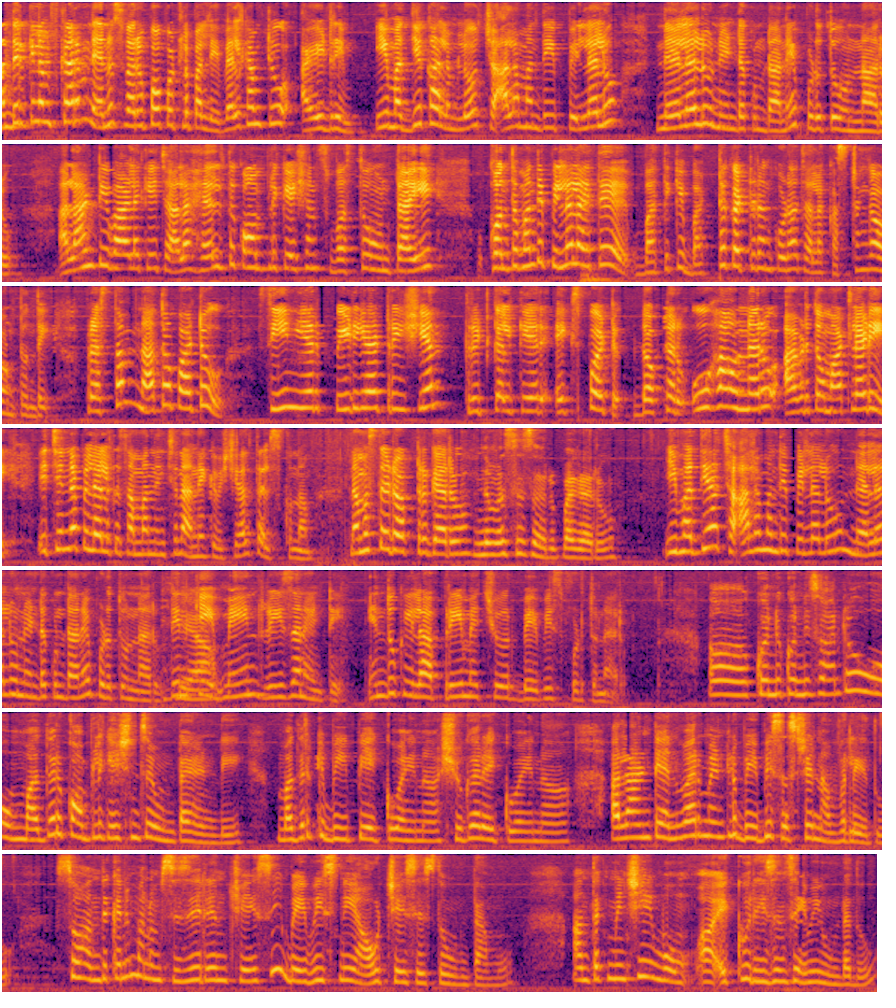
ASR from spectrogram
అందరికీ నమస్కారం. నేను Swaroopa Potlapalli. Welcome to I dream ఈ మధ్యకాలంలో చాలామంది పిల్లలు నెలలు నిండకుండానే పుడుతూ ఉన్నారు. అలాంటి వాళ్ళకి చాలా హెల్త్ కాంప్లికేషన్స్ వస్తూ ఉంటాయి. కొంతమంది పిల్లలైతే బతికి బట్ట కట్టడం కూడా చాలా కష్టంగా ఉంటుంది. ప్రస్తుతం నాతో పాటు senior pediatrician critical care expert doctor Ooha ఉన్నారు. ఆవిడతో మాట్లాడి ఈ చిన్న పిల్లలకు సంబంధించిన అనేక విషయాలు తెలుసుకుందాం. నమస్తే డాక్టర్ గారు. నమస్తే స్వరూప గారు. ఈ మధ్య చాలా మంది పిల్లలు నెలలు నిండకుండానే పుడుతున్నారు. దీనికి మెయిన్ రీజన్ ఏంటి? ఎందుకు ఇలా ప్రీ మెచ్యూర్ బేబీస్ పుడుతున్నారు కొన్ని కొన్నిసార్లు మదర్ కాంప్లికేషన్సే ఉంటాయండి. మదర్కి బీపీ ఎక్కువైనా షుగర్ ఎక్కువైనా అలాంటి ఎన్వైర్న్మెంట్లో బేబీ సస్టైన్ అవ్వలేదు. సో అందుకని మనం సిజేరియన్ చేసి బేబీస్ని అవుట్ చేసేస్తూ ఉంటాము. అంతకుమించి ఎక్కువ రీజన్స్ ఏమీ ఉండదు.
